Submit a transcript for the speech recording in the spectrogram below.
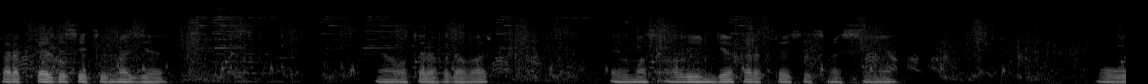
karakterde seçilmez ya. Yani o tarafı da var. Elmas alayım diye karakter seçmezsin ya. Oo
